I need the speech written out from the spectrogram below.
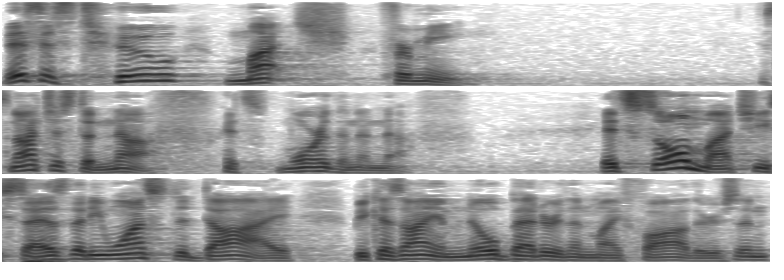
This is too much for me. It's not just enough, it's more than enough. It's so much, he says, that he wants to die because I am no better than my fathers. And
